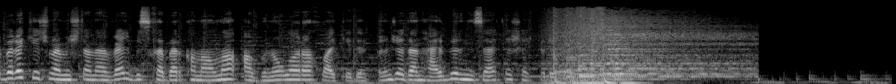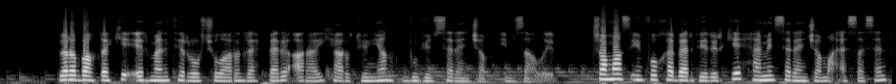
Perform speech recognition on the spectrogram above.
Xəbərə keçməmişdən əvvəl biz xəbər kanalına abunə olaraq like edin. Öncədən hər birinizə təşəkkür edirəm. Qarabağdakı erməni terrorçuların rəhbəri Arayik Harutyunyan bu gün sərəncam imzalayıb. Şamaz Info xəbər verir ki, həmin sərəncama əsasən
